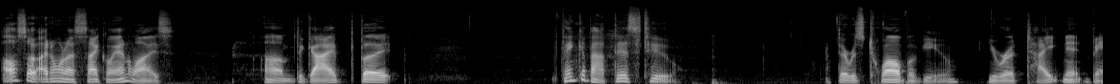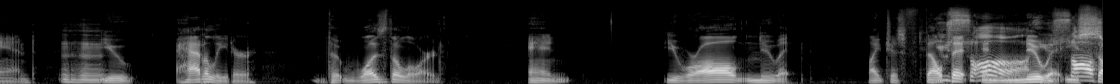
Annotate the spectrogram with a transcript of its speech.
also I don't want to psychoanalyze um, the guy, but think about this too. There was twelve of you. You were a tight knit band. You had a leader that was the Lord, and you were all knew it, like just felt You it saw- and knew you it. saw so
